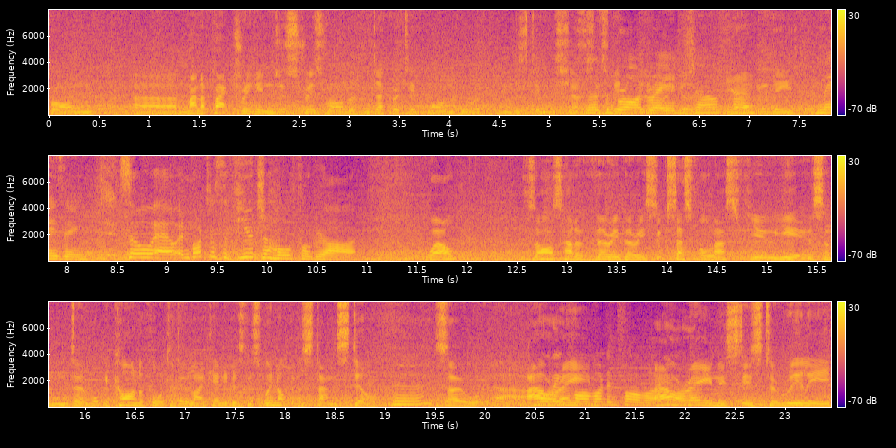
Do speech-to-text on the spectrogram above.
from uh, manufacturing industries rather than decorative one who have been visiting the show. So it's a broad really range, huh, Yeah, indeed. Amazing. So, uh, and what does the future hold for Xaar? Well, Xaar's had a very, very successful last few years, and uh, what we can't afford to do, like any business, we're not going to stand still. So uh, our Moving aim, forward and forward, our yeah. aim is, is to really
